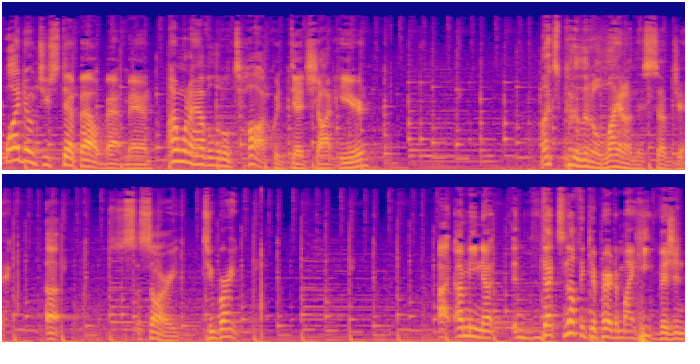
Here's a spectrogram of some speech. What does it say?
Why don't you step out, Batman? I want to have a little talk with Deadshot here. Let's put a little light on this subject. Uh, sorry, too bright. I, I mean, uh, that's nothing compared to my heat vision,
